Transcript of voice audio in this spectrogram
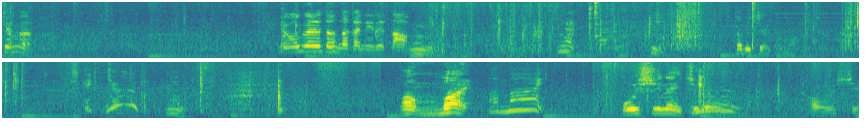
ジャム。ヨーグルトの中に入れた。うん、うん、ね食べちゃうかチキッチュもあうまい。甘い。美味しいねいちご、あ美味しい。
